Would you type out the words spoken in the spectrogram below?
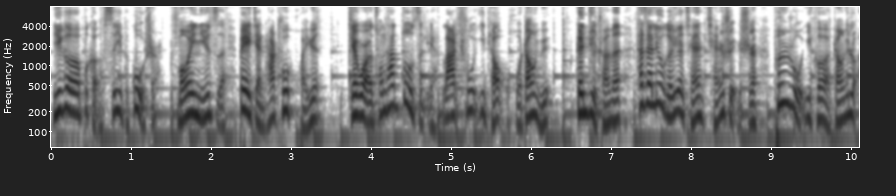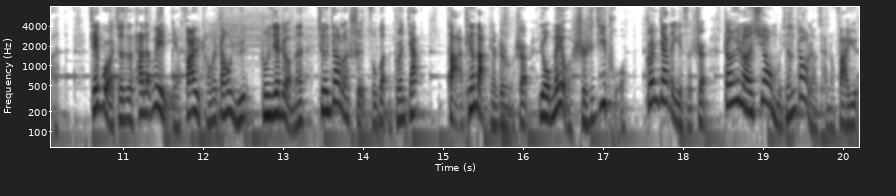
一个不可思议的故事：某位女子被检查出怀孕，结果从她肚子里拉出一条活章鱼。根据传闻，她在六个月前潜水时吞入一颗章鱼卵，结果就在她的胃里发育成了章鱼。终结者们请教了水族馆的专家，打听打听这种事儿有没有事实基础。专家的意思是，章鱼卵需要母亲的照料才能发育，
